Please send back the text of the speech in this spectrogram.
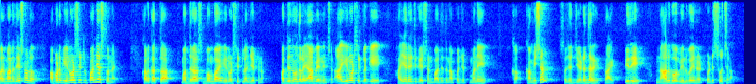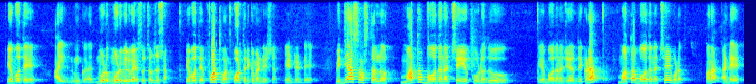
మరి మన దేశంలో అప్పటికి యూనివర్సిటీలు పనిచేస్తున్నాయి. కలకత్తా మద్రాస్ బొంబాయి యూనివర్సిటీలు అని చెప్పిన. పద్దెనిమిది వందల యాభై నుంచి. ఆ యూనివర్సిటీలకి హయ్యర్ ఎడ్యుకేషన్ బాధ్యతను అప్పచెప్పమని క- కమిషన్ సజెస్ట్ చేయడం జరిగింది. రైట్ ఇది నాలుగో విలువైనటువంటి సూచన. ఇకపోతే ఐ ఇంకా మూడు మూడు విలువైన సూచనలు చూసాం ఇకపోతే ఫోర్త్ వన్ ఫోర్త్ రికమెండేషన్ ఏంటంటే విద్యా సంస్థల్లో మత బోధన చేయకూడదు. ఏ బోధన చేయొద్దు ఇక్కడ? మత బోధన చేయకూడదు. అవునా? అంటే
